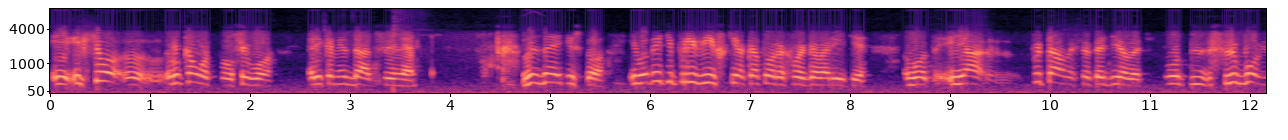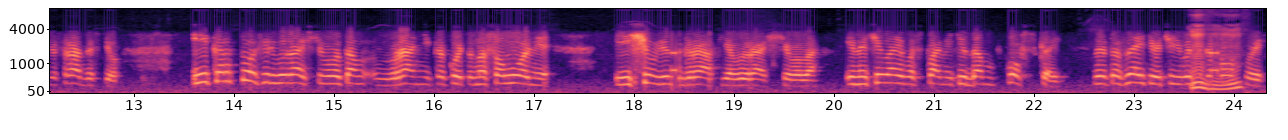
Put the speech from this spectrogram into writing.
и, и все э, руководствовался его рекомендациями. Вы знаете что? И вот эти прививки, о которых вы говорите, вот я пыталась это делать вот с любовью, с радостью. И картофель выращивала там ранний какой-то на соломе, и еще виноград я выращивала. и начала его с памяти Домковской. Ну, это, знаете, очень высокорослый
